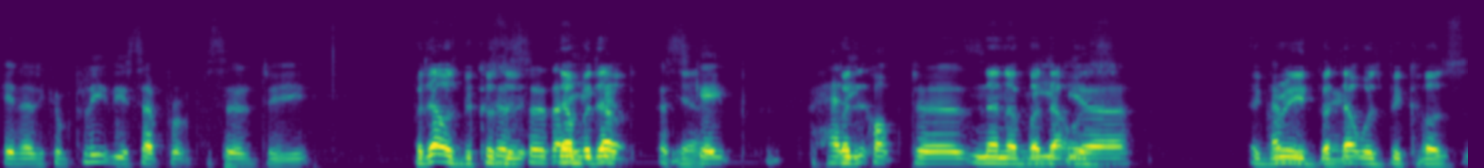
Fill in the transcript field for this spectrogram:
in a completely separate facility, But that was because just of, so that no, he but that, could yeah. escape helicopters. No, no, but that was- media. Agreed, but that was because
